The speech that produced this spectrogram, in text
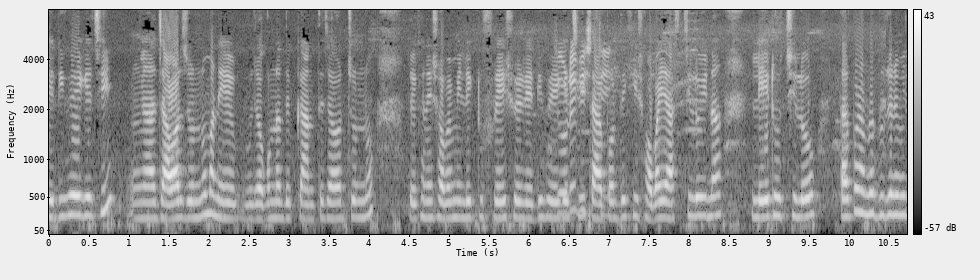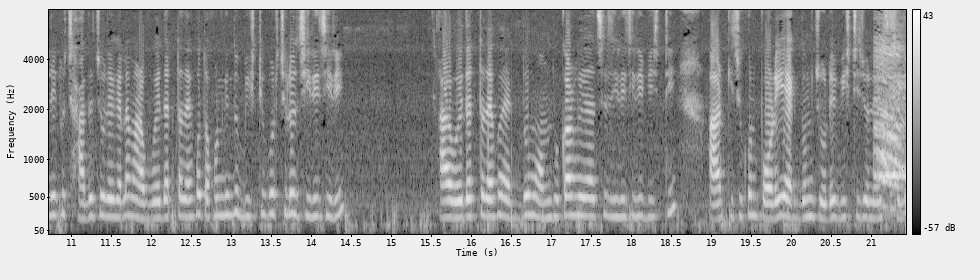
রেডি হয়ে গেছি যাওয়ার জন্য মানে জগন্নাথ দেবকে আনতে যাওয়ার জন্য। তো এখানে সবাই মিলে একটু ফ্রেশ হয়ে রেডি হয়ে গেছি। তারপর দেখি সবাই আসছিলই না লেট হচ্ছিল। তারপর আমরা দুজনে মিলে একটু ছাদে চলে গেলাম। আর ওয়েদারটা দেখো তখন কিন্তু বৃষ্টি পড়ছিল ঝিরিঝিরি। আর ওয়েদারটা দেখো একদম অন্ধকার হয়ে আছে ঝিরিঝিরি বৃষ্টি। আর কিছুক্ষণ পরেই একদম জোরে বৃষ্টি চলে এসেছিল।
